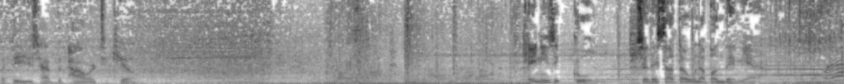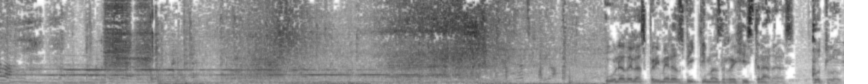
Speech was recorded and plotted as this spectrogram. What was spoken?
But these have the power to kill. En Easy Cool, se desata una pandemia. Una de las primeras víctimas registradas, Kutluk.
